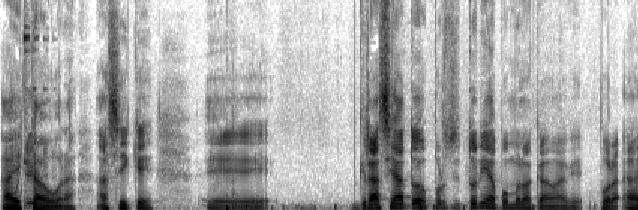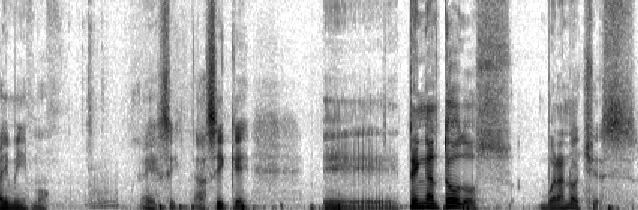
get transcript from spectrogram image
a esta hora. Así que gracias a todos por su sintonía. Pónmelo acá, por ahí mismo. Sí, así que tengan todos buenas noches.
